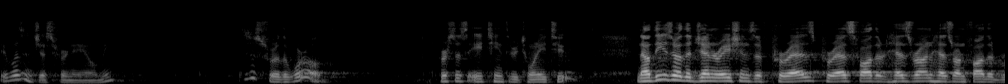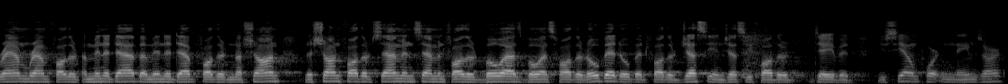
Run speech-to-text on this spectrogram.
It wasn't just for Naomi. This is for the world. Verses 18 through 22. Now these are the generations of Perez. Perez fathered Hezron. Hezron fathered Ram. Ram fathered Aminadab, Aminadab fathered Nahshon. Nahshon fathered Salmon. Salmon fathered Boaz. Boaz fathered Obed. Obed fathered Jesse. And Jesse fathered David. You see how important names are?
